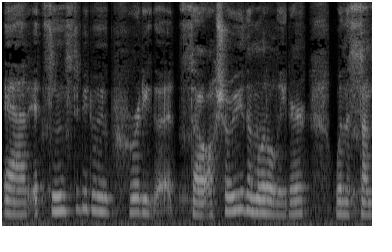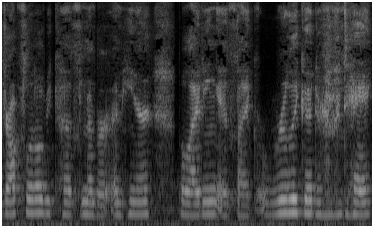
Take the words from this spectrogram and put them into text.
And it seems to be doing pretty good. So I'll show you them a little later when the sun drops a little because remember in here the lighting is like really good during the day,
